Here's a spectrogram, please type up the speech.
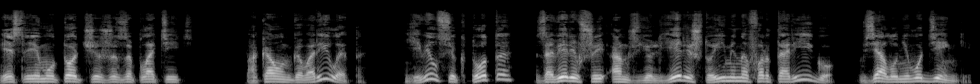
если ему тотчас же заплатить. Пока он говорил это, явился кто-то, заверивший Анжьольери, что именно Форториго взял у него деньги,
